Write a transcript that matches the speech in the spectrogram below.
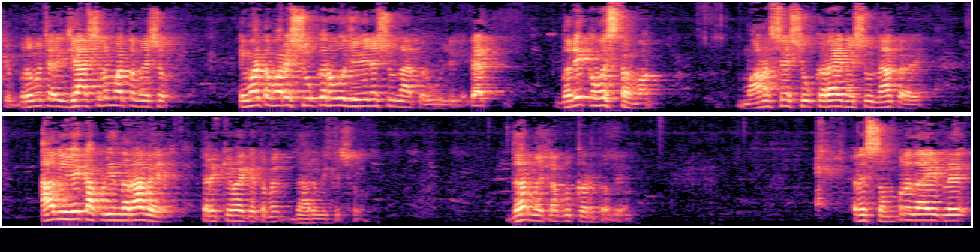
કે બ્રહ્મચારી જે આશ્રમમાં તમે છો, એમાં તમારે શું કરવું જોઈએ ને શું ના કરવું જોઈએ? દરેક અવસ્થામાં માણસે શું કરાય ને શું ના કરાય, આ વિવેક આપણી અંદર આવે, ત્યારે કહેવાય કે તમે ધાર્મિક છો. ધર્મ એટલે આપણું કર્તવ્ય. અને સંપ્રદાય એટલે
